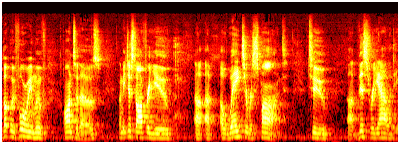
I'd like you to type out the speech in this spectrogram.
But before we move on to those, let me just offer you a, a, a way to respond to uh, this reality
